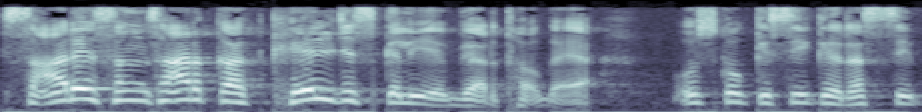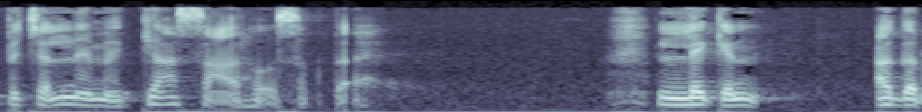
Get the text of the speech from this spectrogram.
सारे संसार का खेल जिसके लिए व्यर्थ हो गया, उसको किसी के रस्सी पे चलने में क्या सार हो सकता है? लेकिन अगर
